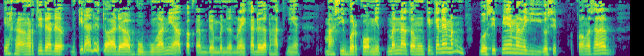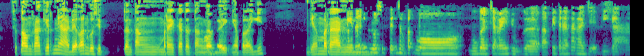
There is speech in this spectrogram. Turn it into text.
ya nggak ngerti ada mungkin ada itu ada hubungannya apakah benar-benar mereka dalam hatinya masih berkomitmen atau mungkin kan emang gosipnya emang lagi gosip. Kalau nggak salah setahun terakhirnya ada kan gosip tentang mereka tentang nggak oh. baiknya apalagi dia meranin. Tadi gosipin sempat mau gugat cerai juga tapi ternyata nggak jadi kan.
